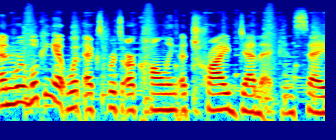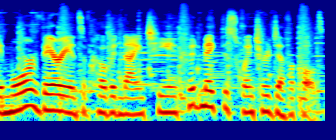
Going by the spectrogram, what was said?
And we're looking at what experts are calling a tridemic and say more variants of COVID 19 could make this winter difficult.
